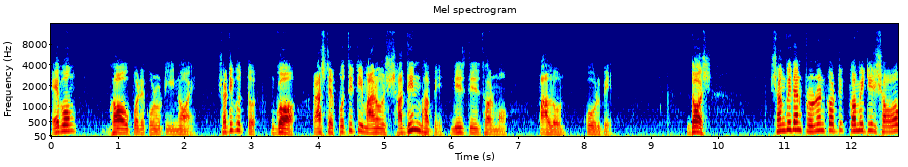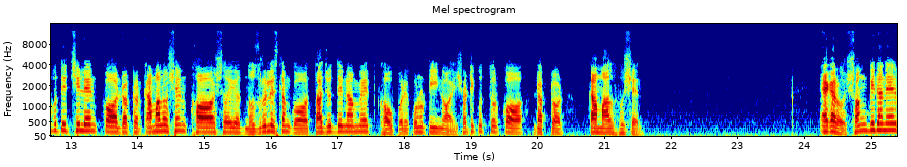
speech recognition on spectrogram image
এবং ঘ উপরে কোনটি নয়। সঠিক উত্তর, গ, রাষ্ট্রের প্রতিটি মানুষ স্বাধীনভাবে নিজ নিজ ধর্ম পালন করবে। দশ, সংবিধান প্রণয়ন কমিটির সভাপতি ছিলেন ক, ডক্টর কামাল হোসেন, খ, সৈয়দ নজরুল ইসলাম, গ, তাজউদ্দিন আহমেদ। খ উপরে কোনটি নয়। সঠিক উত্তর ক, ডক্টর কামাল হোসেন। এগারো, সংবিধানের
